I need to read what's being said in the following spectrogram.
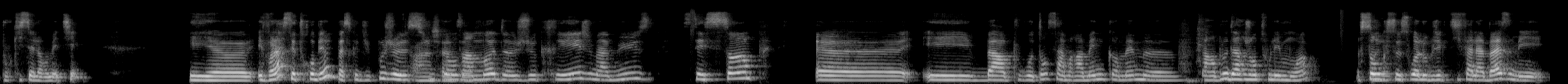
pour qui c'est leur métier. Et, euh, et voilà, c'est trop bien parce que du coup, je ah, suis dans un mode je crée, je m'amuse, c'est simple. Euh, et bah, pour autant, ça me ramène quand même euh, un peu d'argent tous les mois, sans que ce soit l'objectif à la base. Mais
